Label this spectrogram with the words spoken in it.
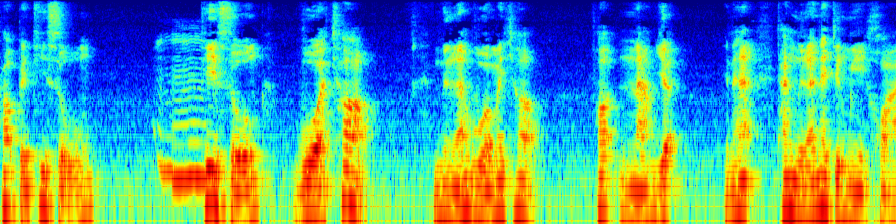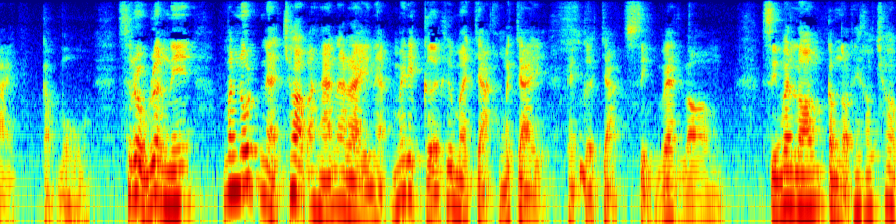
เพราะเป็นที่สูง ที่สูงวัวชอบ เหนือวัวไม่ชอบ เพราะน้ำเยอะเห็นไหมฮะทางเหนือเนี่ยจึงมีควายกับหมู สรุปเรื่องนี้มนุษย์เนี่ยชอบอาหารอะไรเนี่ยไม่ได้เกิดขึ้นมาจากหัวใจ แต่เกิดจากสิ่งแวดล้อม สิ่งแวดล้อมกำหนดให้เขาชอบ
